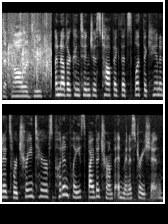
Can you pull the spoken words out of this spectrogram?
technology. Another contentious topic that split the candidates were trade tariffs put in place by the Trump administration.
